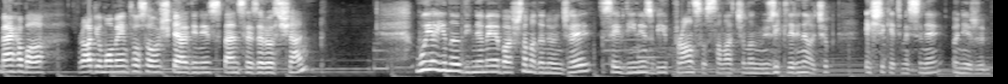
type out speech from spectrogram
Merhaba, Radyo Momentos'a hoş geldiniz. Ben Sezer Özşen. Bu yayını dinlemeye başlamadan önce sevdiğiniz bir Fransız sanatçının müziklerini açıp eşlik etmesini öneririm.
